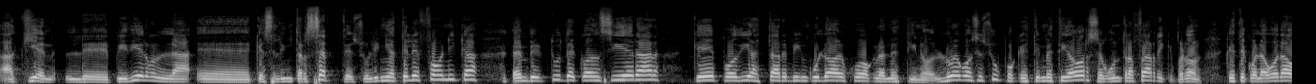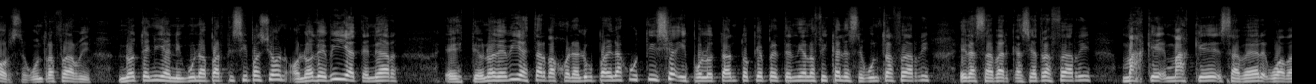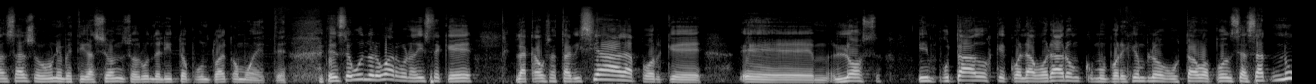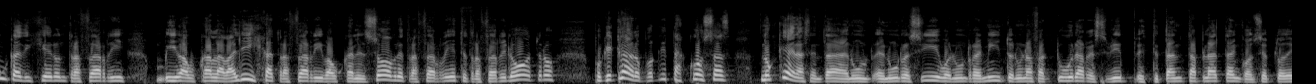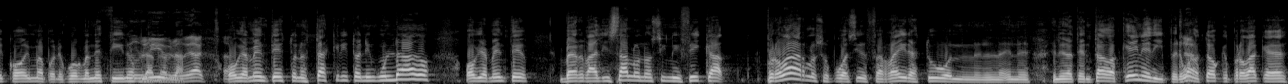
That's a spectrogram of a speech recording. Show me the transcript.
a quien le pidieron la, eh, que se le intercepte su línea telefónica en virtud de considerar que podía estar vinculado al juego clandestino. Luego se supo que este investigador, según Traferri, que, perdón, que este colaborador, según Traferri, no tenía ninguna participación o no debía tener este, no debía estar bajo la lupa de la justicia y por lo tanto ¿qué pretendían los fiscales según Traferri era saber qué hacía Traferri más que, más que saber o avanzar sobre una investigación sobre un delito puntual como este. En segundo lugar, bueno, dice que la causa está viciada porque eh, los imputados que colaboraron, como por ejemplo Gustavo Ponce Azat, nunca dijeron Traferri iba a buscar la valija, Traferri iba a buscar el sobre, Traferri este, Traferri lo otro, porque claro, porque estas cosas no quedan asentadas en un, en un recibo, en un remito, en una factura, recibir este, tanta plata en concepto de coima por el juego clandestino, bla, bla, bla. Obviamente esto no está escrito en ningún lado, obviamente verbalizarlo no significa probarlo. Yo puedo decir, Ferreira estuvo en el, atentado a Kennedy, pero bueno, tengo que probar que,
